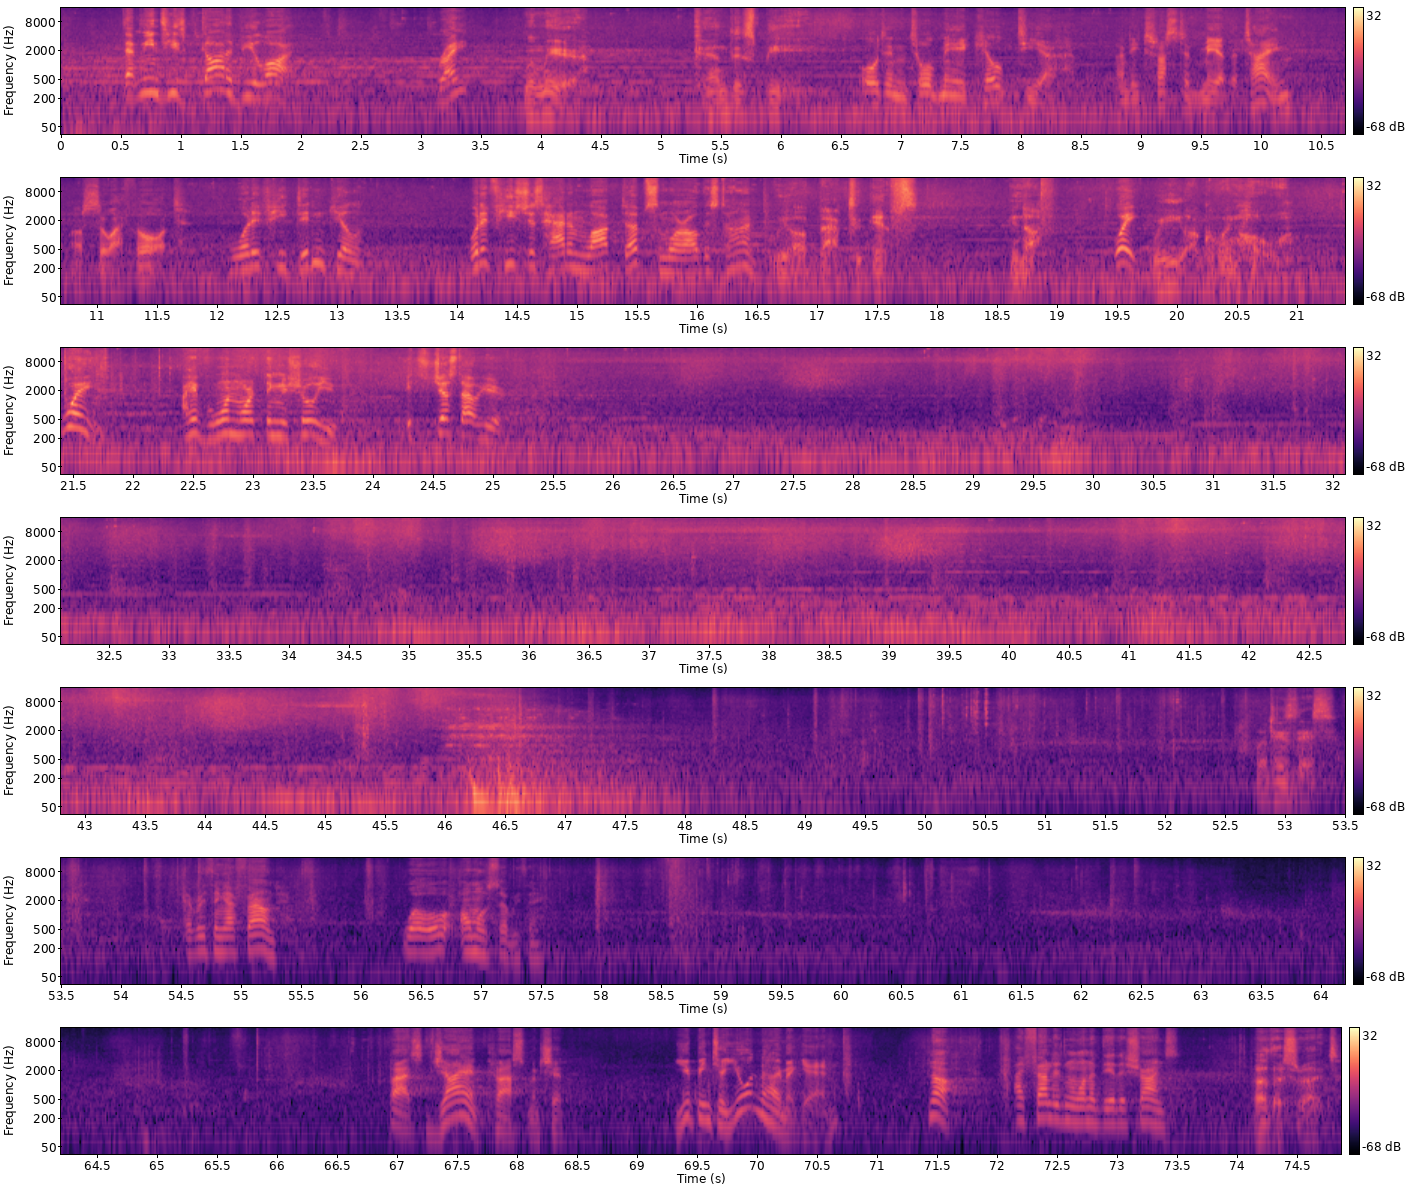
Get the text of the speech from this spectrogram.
that means he's gotta be alive. Right? Mimir, can this be? Odin told me he killed Tyr, and he trusted me at the time, or so I thought. What if he didn't kill him? What if he's just had him locked up somewhere all this time? We are back to ifs. Enough. Wait, We are going home. wait! I have one more thing to show you. It's just out here. Everything I found. Well, almost everything. That's giant craftsmanship. You've been to Jotunheim again? No, I found it in one of the other shrines. Oh, other shrines.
